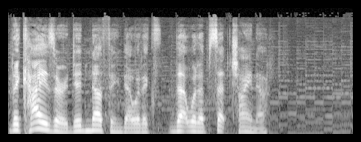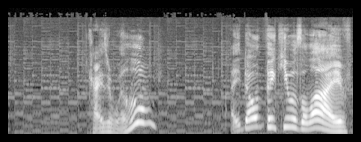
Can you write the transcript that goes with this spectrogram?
The Kaiser did nothing that would ex- that would upset China. Kaiser Wilhelm? I don't think he was alive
